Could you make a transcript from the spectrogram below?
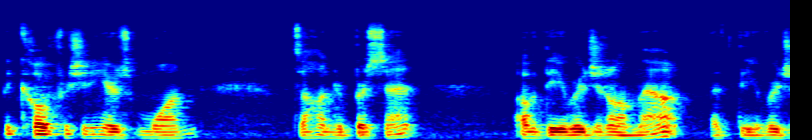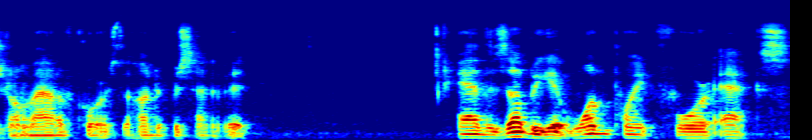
The coefficient here is 1. It's 100%. of the original amount. That's the original amount, of course, the 100% of it. Add this up, we get 1.4x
